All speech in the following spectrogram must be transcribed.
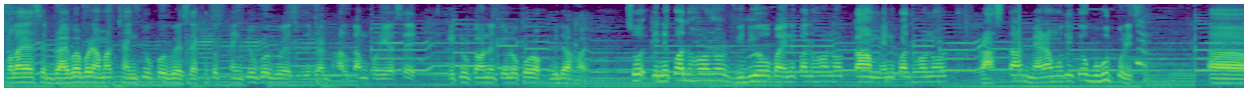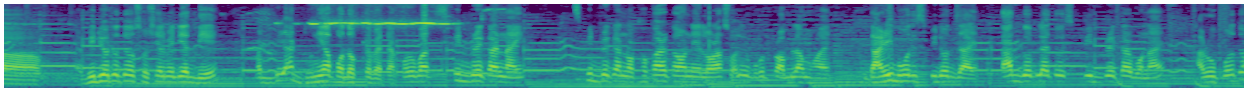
চলাই আছে, ড্ৰাইভাৰবোৰে আমাক থেংক ইউ কৈ গৈ আছে, এখেতক থেংক ইউ কৈ গৈ আছে যে বিৰাট ভালো কাম কৰি আছে, এইটোৰ কাৰণে তেওঁলোকৰ অসুবিধা হয়। চ' এনেকুৱা ধৰণৰ ভিডিঅ' বা এনেকুৱা ধৰণৰ কাম, এনেকুৱা ধৰণৰ ৰাস্তাৰ মেৰামতি তেওঁ বহুত কৰিছে। ভিডিঅ'টো তেওঁ ছ'চিয়েল মিডিয়াত দিয়ে বাট বিৰাট ধুনীয়া পদক্ষেপ এটা, ক'ৰবাত স্পীড ব্ৰেকাৰ নাই স্পীড ব্ৰেকাৰ নথকাৰ কাৰণে ল'ৰা ছোৱালীৰ বহুত প্ৰব্লেম হয়, গাড়ী বহুত স্পীডত যায়, তাত গৈ পেলাই তেওঁ স্পীড ব্ৰেকাৰ বনায় আৰু ওপৰতো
